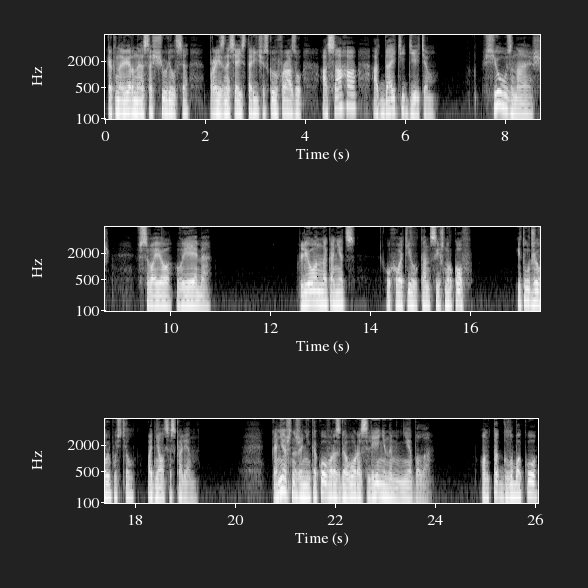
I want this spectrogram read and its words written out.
как, наверное, сощурился, произнося историческую фразу «Асаха отдайте детям». Все узнаешь в свое время. Леон, наконец, ухватил концы шнурков и тут же выпустил, поднялся с колен. Конечно же, никакого разговора с Лениным не было. Он так глубоко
